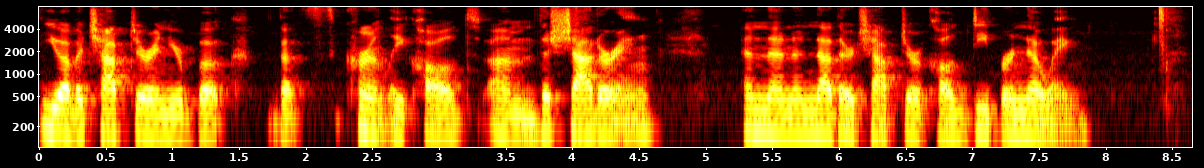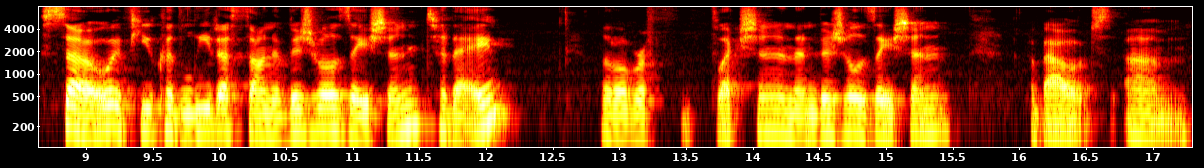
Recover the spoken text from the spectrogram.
you have a chapter in your book that's currently called um, "The Shattering," and then another chapter called "Deeper Knowing." So, if you could lead us on a visualization today, little reflection and then visualization about um,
